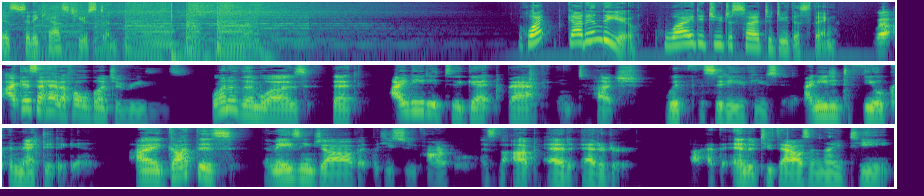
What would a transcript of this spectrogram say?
is CityCast Houston. What got into you? Why did you decide to do this thing? Well, I guess I had a whole bunch of reasons. One of them was that I needed to get back in touch with the city of Houston. I needed to feel connected again. I got this amazing job at the Houston Chronicle as the op ed editor uh, at the end of 2019.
